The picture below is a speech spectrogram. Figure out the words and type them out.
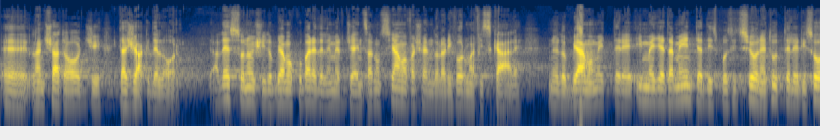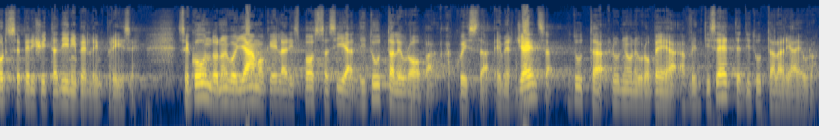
eh, lanciato oggi da Jacques Delors. Adesso noi ci dobbiamo occupare dell'emergenza, non stiamo facendo la riforma fiscale, noi dobbiamo mettere immediatamente a disposizione tutte le risorse per i cittadini per le imprese. Secondo, noi vogliamo che la risposta sia di tutta l'Europa a questa emergenza, di tutta l'Unione Europea a 27 e di tutta l'area euro.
